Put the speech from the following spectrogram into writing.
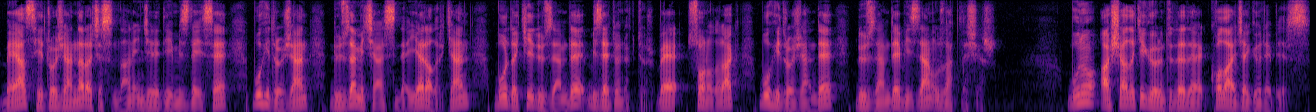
Beyaz hidrojenler açısından incelediğimizde ise bu hidrojen düzlem içerisinde yer alırken buradaki düzlemde bize dönüktür ve son olarak bu hidrojen de düzlemde bizden uzaklaşır. Bunu aşağıdaki görüntüde de kolayca görebiliriz.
